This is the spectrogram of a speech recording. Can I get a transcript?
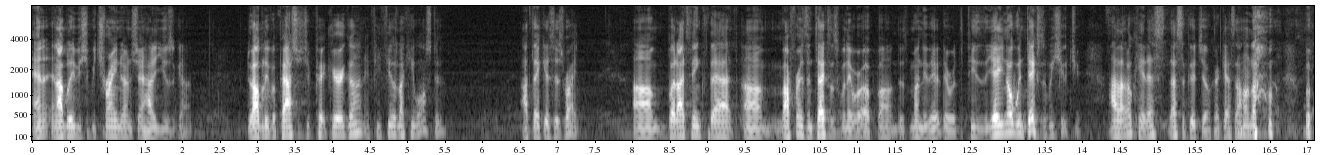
And, and I believe you should be trained to understand how to use a gun. Do I believe a pastor should carry a gun if he feels like he wants to? I think it's his right. Um, but I think that um, my friends in Texas, when they were up uh, this Monday, they, they were teasing, yeah, you know, in Texas, we shoot you. I thought, okay, that's, that's a good joke, I guess. I don't know. but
